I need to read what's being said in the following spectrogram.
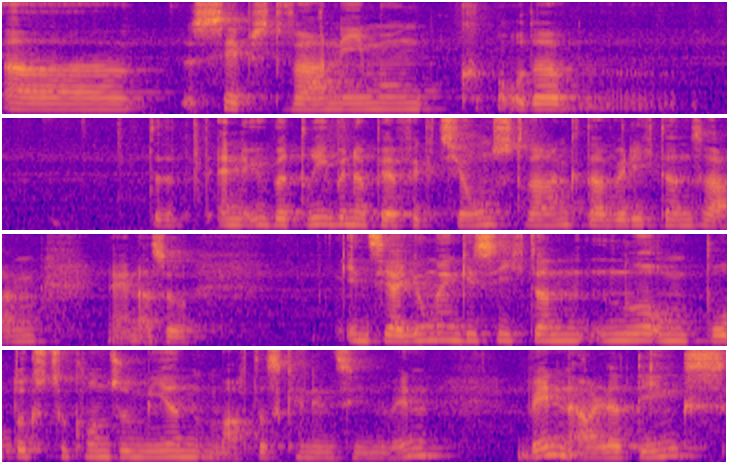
äh, Selbstwahrnehmung oder ein übertriebener Perfektionsdrang. Da würde ich dann sagen, nein, also in sehr jungen Gesichtern nur um Botox zu konsumieren, macht das keinen Sinn. Wenn, wenn allerdings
